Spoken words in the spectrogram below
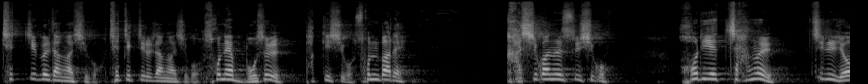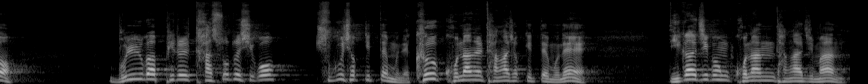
채찍을 당하시고 채찍질을 당하시고 손에 못을 박히시고 손발에 가시관을 쓰시고 허리에 장을 찔려 물과 피를 다 쏟으시고 죽으셨기 때문에 그 고난을 당하셨기 때문에 네가 지금 고난 당하지만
